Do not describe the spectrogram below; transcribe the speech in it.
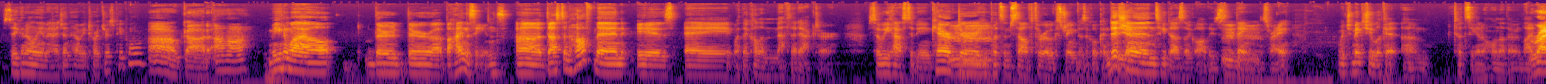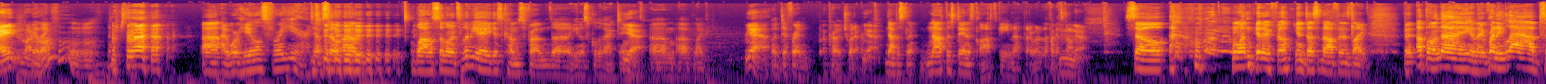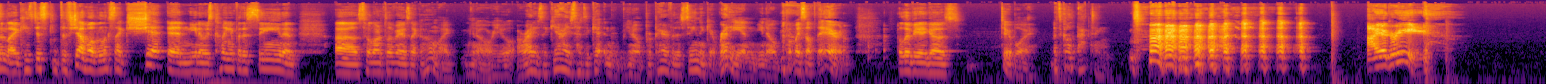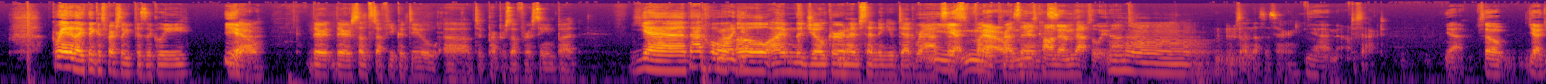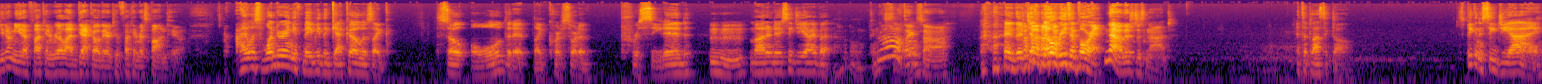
So you can only imagine how he tortures people. Oh God. Uh huh. Meanwhile, they're they're uh, behind the scenes. Uh, Dustin Hoffman is a what they call a method actor. So he has to be in character. He Mhm. puts himself through extreme physical conditions. He does like all these Mhm. things, right? Which makes you look at um, Tootsie in a whole nother light. Right. You're like, hmm, interesting. uh, I wore heels for a year. No, so um, while so Laurence Olivier just comes from the you know school of acting, Yeah. um, of like yeah. a different approach, whatever. Yeah. Not the not the Stanislavski method or whatever the fuck it's called. No. So one day they're filming and Dustin Hoffman is like been up all night and like running laps and like he's just disheveled and looks like shit and you know he's coming in for this scene and uh, so Laurence Olivier is like, oh my, you know, are you all right? He's like, yeah, I just had to get and you know prepared for the scene and get ready and you know put myself there. And Olivier goes, dear boy, it's called acting. I agree. Granted, I think especially physically, you Yeah. know, there there's some stuff you could do uh, to prep yourself for a scene, but yeah, that whole oh I'm the Joker and I'm sending you dead rats yeah. as funny No. Presents. use condoms. Absolutely not. No, it's unnecessary. Yeah. No. Just act. Yeah. So yeah, you don't need a fucking real life gecko there to fucking respond to. I was wondering if maybe the gecko was like so old that it like sort of sort of preceded Mm-hmm. modern day CGI, but I don't think No, so. I don't think so. There's just no reason for it. No, there's just not. It's a plastic doll. Speaking of CGI,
